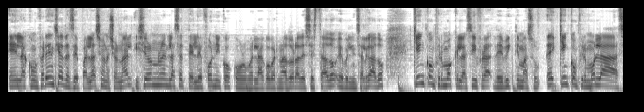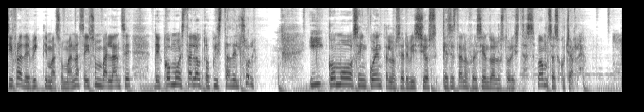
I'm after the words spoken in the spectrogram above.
En la conferencia desde Palacio Nacional hicieron un enlace telefónico con la gobernadora de ese estado, Evelyn Salgado, quien confirmó que la cifra de víctimas, eh, quien confirmó la cifra de víctimas humanas. Se hizo un balance de cómo está la autopista del Sol y cómo se encuentran los servicios que se están ofreciendo a los turistas. Vamos a escucharla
